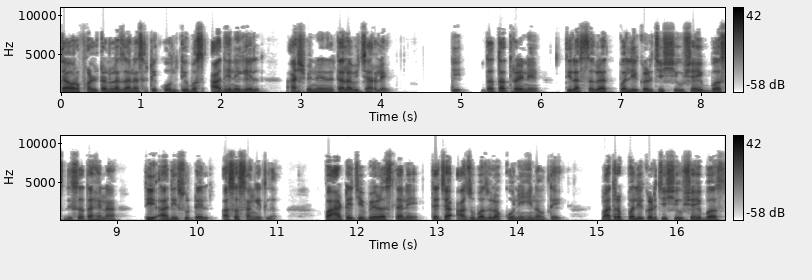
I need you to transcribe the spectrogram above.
त्यावर फलटणला जाण्यासाठी कोणती बस आधी निघेल अश्विनीने त्याला विचारले. दत्तात्रयने तिला सगळ्यात पलीकडची शिवशाही बस दिसत आहे ना ती आधी सुटेल असं सांगितलं. पहाटेची वेळ असल्याने त्याच्या आजूबाजूला कोणीही नव्हते. मात्र पलीकडची शिवशाही बस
